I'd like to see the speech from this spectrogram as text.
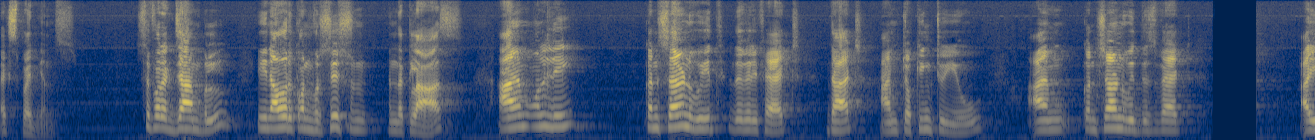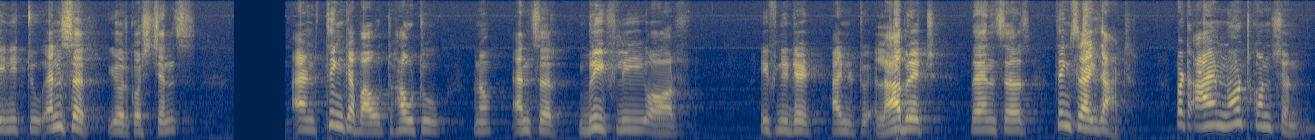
experience. So, for example, in our conversation in the class, I am only concerned with the very fact that I am talking to you I am concerned with this fact I need to answer your questions and think about how to you know answer briefly or if needed I need to elaborate the answers things like that. But I am not concerned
